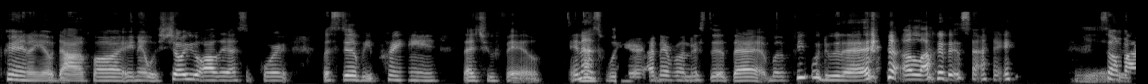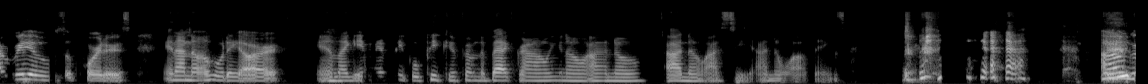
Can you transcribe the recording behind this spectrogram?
praying on your downfall, and it will show you all that support, but still be praying that you fail. And that's weird. I never understood that, but people do that a lot of the time. Yeah. My real supporters, and I know who they are. And Mhm. like even if people peeking from the background, you know, I know, I know, I see, I know all things. I'm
